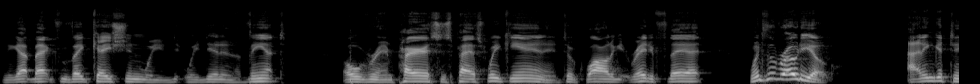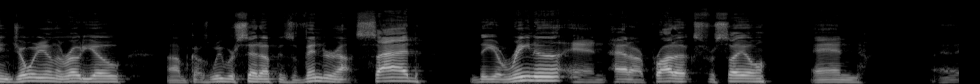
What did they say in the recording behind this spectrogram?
When you got back from vacation, we we did an event over in Paris this past weekend, and it took a while to get ready for that. Went to the rodeo. I didn't get to enjoy it on the rodeo uh, because we were set up as a vendor outside the arena and had our products for sale, and uh,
